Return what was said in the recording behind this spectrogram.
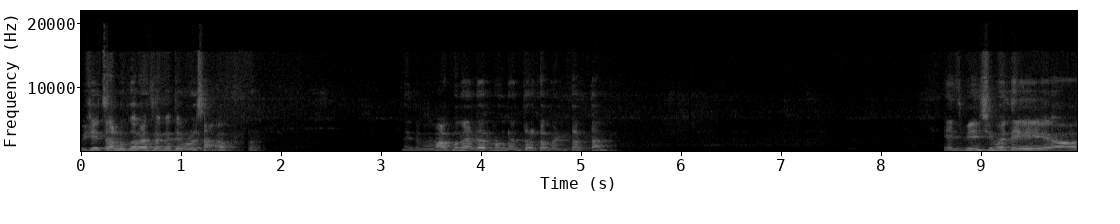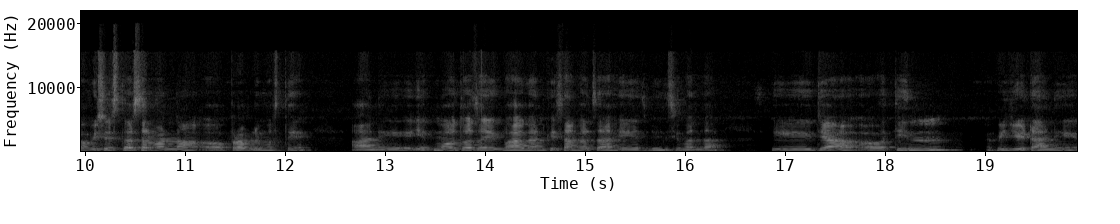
विषय चालू करायचा का तेवढं सांगा फक्त. नाही तर मग मागून आल्यावर मग नंतर कमेंट करता. एच बी एन सीमध्ये विशेषतः सर्वांना प्रॉब्लेम असते. आणि एक महत्त्वाचा एक भाग आणखी सांगायचा आहे एच बी एन सीमधला की ज्या तीन व्हिजिट आणि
